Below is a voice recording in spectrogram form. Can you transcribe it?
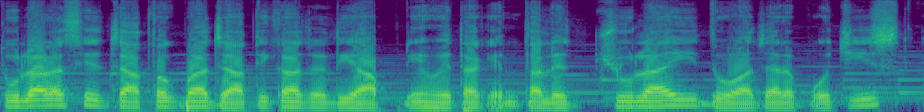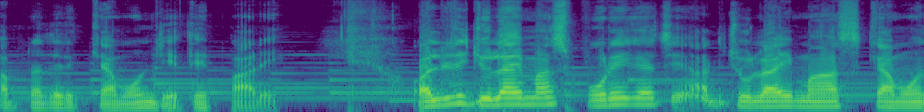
তুলা রাশির জাতক বা জাতিকা যদি আপনি হয়ে থাকেন, তাহলে জুলাই দু হাজার পঁচিশ আপনাদের কেমন যেতে পারে? অলরেডি জুলাই মাস পড়ে গেছে আর জুলাই মাস কেমন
